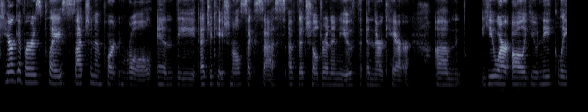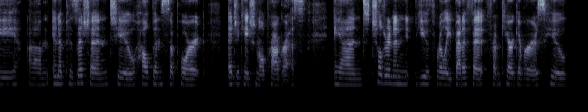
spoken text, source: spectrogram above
Caregivers play such an important role in the educational success of the children and youth in their care. Um, you are all uniquely um, in a position to help and support educational progress. And children and youth really benefit from caregivers who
